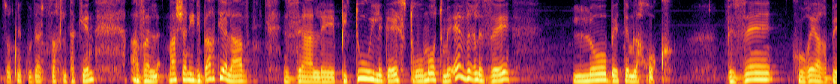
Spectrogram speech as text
זאת נקודה שצריך לתקן, אבל מה שאני דיברתי עליו, זה על אה, פיתוי לגייס תרומות, מעבר לזה, לא בהתאם לחוק. וזה קורה הרבה.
